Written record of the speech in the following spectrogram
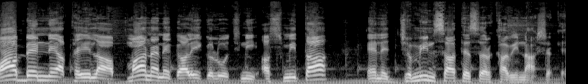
મા બેનને આ થયેલા અપમાન અને ગાળી ગલોચની અસ્મિતા એને જમીન સાથે સરખાવી ના શકે.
